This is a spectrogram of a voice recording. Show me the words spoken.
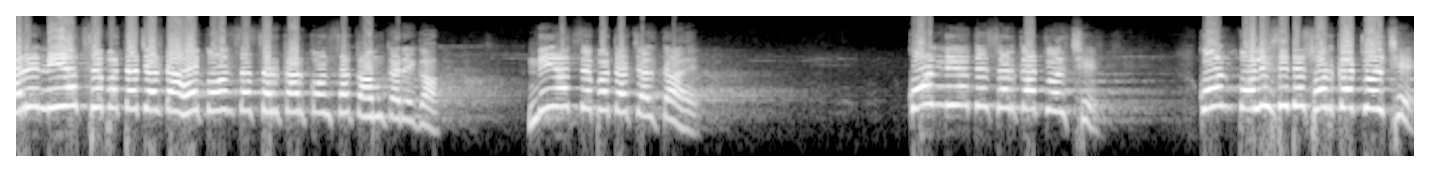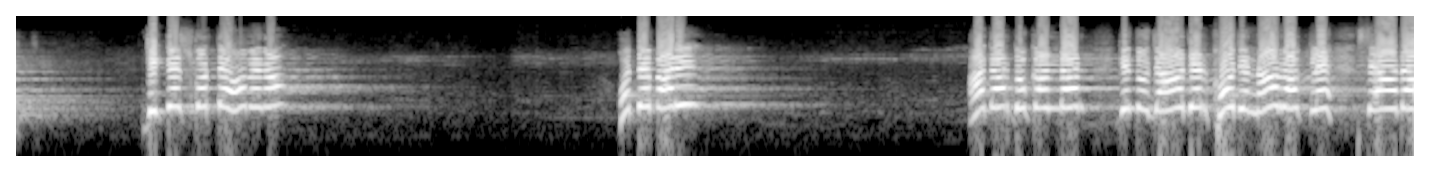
আরে নিয়ত সে পতা চলতা হ্যাঁ কোন সা সরকার কোন সা কাম করেগা? नियत से पता चलता है কোন নিয়তে সরকার চলছে কোন পলিসিতে সরকার চলছে জিজ্ঞেস করতে হবে না হতে পারি আদার দোকানদার কিন্তু জাহাজের খোঁজ না রাখলে সে আদা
